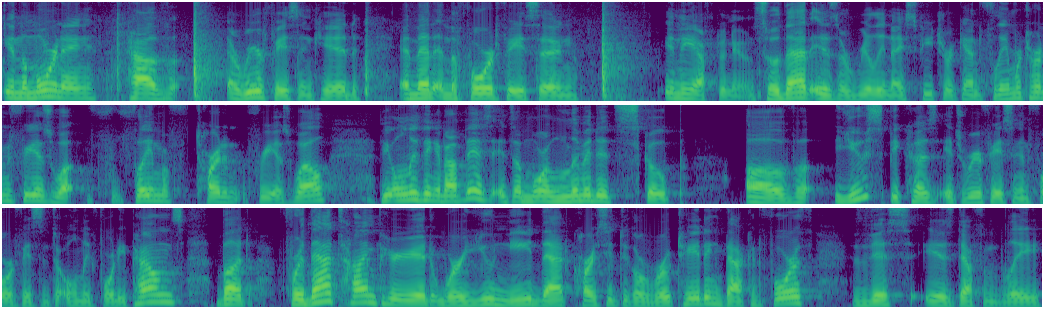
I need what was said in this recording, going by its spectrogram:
in the morning have a rear facing kid and then in the forward facing in the afternoon. So that is a really nice feature. Again, flame retardant free as well, flame retardant free as well. The only thing about this, it's a more limited scope of use because it's rear facing and forward facing to only 40 pounds. But for that time period where you need that car seat to go rotating back and forth, this is definitely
